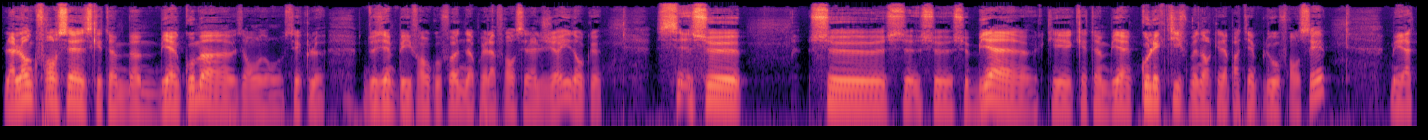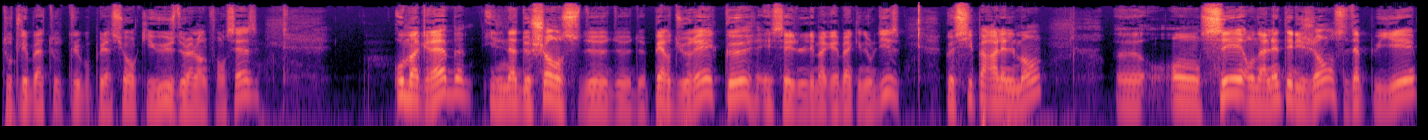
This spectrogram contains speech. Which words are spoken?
la langue française, qui est un, bien commun, hein, on, sait que le deuxième pays francophone après la France, c'est l'Algérie, donc euh, ce, bien qui est, un bien collectif maintenant, qui n'appartient plus aux Français, mais à toutes les, populations qui usent de la langue française, au Maghreb, il n'a de chance de, de perdurer que, et c'est les Maghrébins qui nous le disent, que si parallèlement euh, on sait, on a l'intelligence d'appuyer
